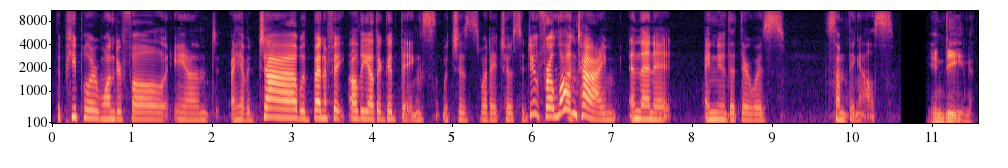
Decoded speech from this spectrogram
the people are wonderful and i have a job with benefit all the other good things which is what i chose to do for a long time and then it i knew that there was something else Indeed.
